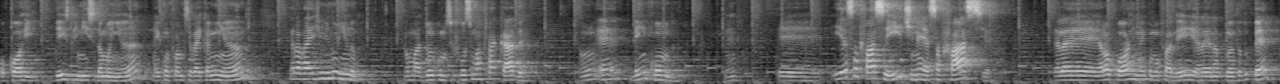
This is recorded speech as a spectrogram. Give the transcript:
ocorre desde o início da manhã, aí conforme você vai caminhando, ela vai diminuindo. É uma dor como se fosse uma facada. Então é bem incômodo. Né? É, e essa faceite, né, essa fáscia, ela, é, ela ocorre, né, como eu falei, ela é na planta do pé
